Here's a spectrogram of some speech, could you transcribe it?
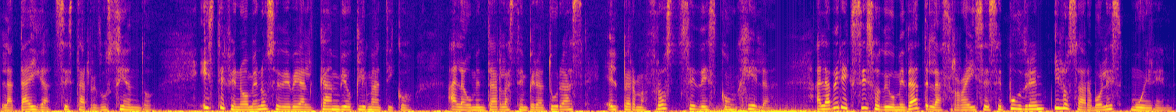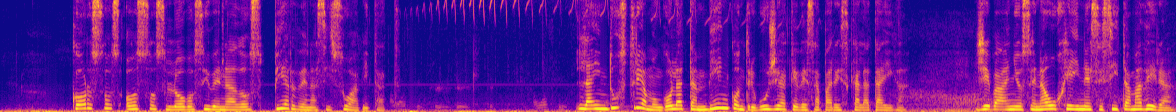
La taiga se está reduciendo. Este fenómeno se debe al cambio climático. Al aumentar las temperaturas, el permafrost se descongela. Al haber exceso de humedad, las raíces se pudren y los árboles mueren. Corzos, osos, lobos y venados pierden así su hábitat. La industria mongola también contribuye a que desaparezca la taiga. Lleva años en auge y necesita madera.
